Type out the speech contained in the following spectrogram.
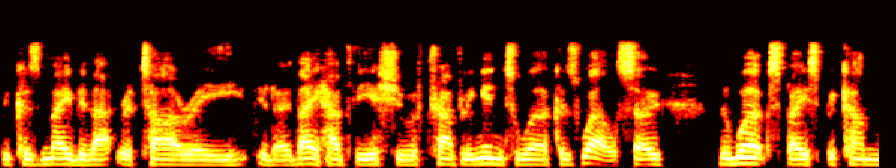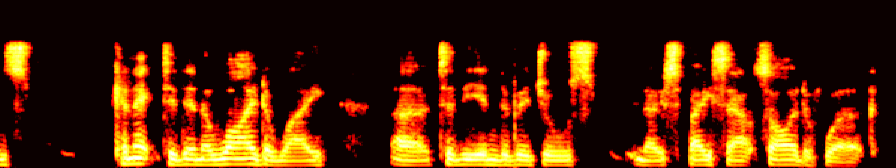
Because maybe that retiree, you know, they have the issue of traveling into work as well. So the workspace becomes connected in a wider way uh, to the individual's, you know, space outside of work.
